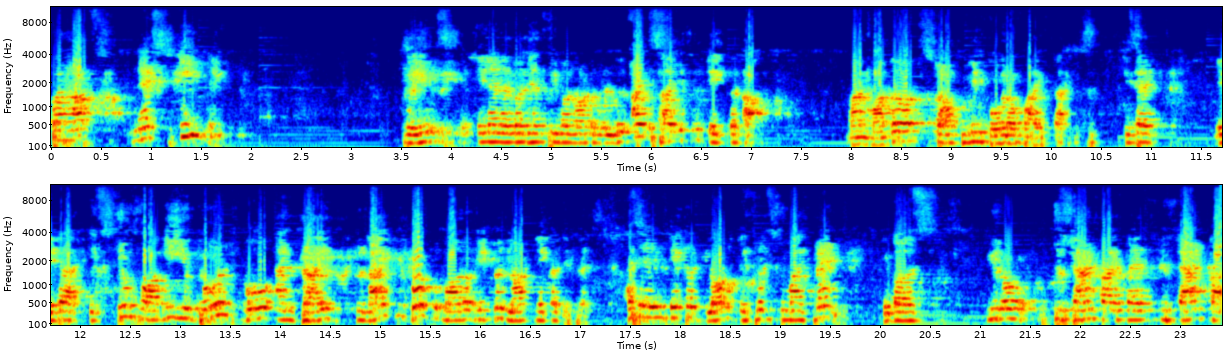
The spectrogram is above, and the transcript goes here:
perhaps next evening. Trains in an emergency were not available. I decided to take the car. My mother stopped me four or five times. She said, Beta, it's too foggy, you don't go and drive tonight, you go tomorrow, it will not make a difference. I said, it will make a lot of difference to my friend because you know to stand by friends, to stand by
